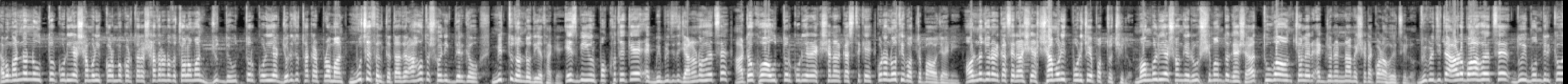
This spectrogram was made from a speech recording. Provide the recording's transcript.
এবং অন্যান্য উত্তর কোরিয়ার সামরিক কর্মকর্তারা সাধারণত চলমান যুদ্ধে উত্তর কোরিয়ার জড়িত থাকার প্রমাণ মুছে ফেলতে তাদের আহত সৈনিকদেরকেও মৃত্যুদণ্ড দিয়ে থাকে। এসবিইউর পক্ষ থেকে এক বিবৃতিতে জানানো হয়েছে, আটক হওয়া উত্তর কোরিয়ার এক সেনার কাছ থেকে কোনো নথিপত্র পাওয়া যায়নি। অন্যজনের কাছে রাশিয়ার সামরিক পরিচয়পত্র ছিল। মঙ্গোলিয়ার সঙ্গে রুশ সীমান্ত ঘেঁষা তুবা অঞ্চলের একজনের নামে সেটা করা হয়েছিল। বিবৃতিতে আরও বলা হয়েছে, দুই বন্দির কেউ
